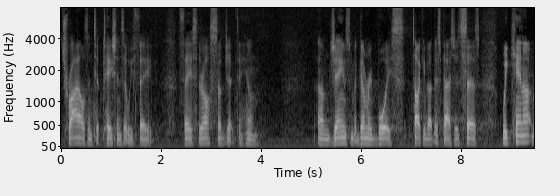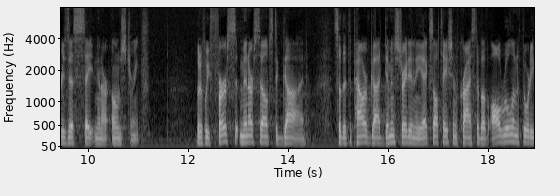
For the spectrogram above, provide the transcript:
trials and temptations that we face, they're all subject to Him. Um, James Montgomery Boice, talking about this passage, says, We cannot resist Satan in our own strength. But if we first submit ourselves to God, so that the power of God demonstrated in the exaltation of Christ above all rule and authority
